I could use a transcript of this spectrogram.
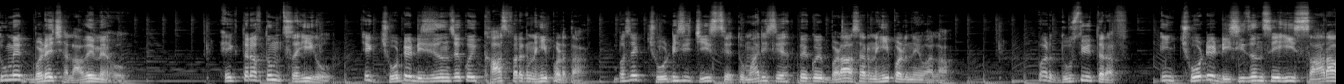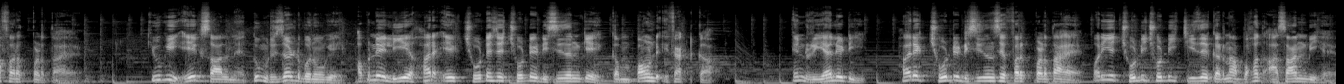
तुम एक बड़े छलावे में हो। एक तरफ़ तुम सही हो, एक छोटे डिसीज़न से कोई खास फ़र्क नहीं पड़ता। बस एक छोटी सी चीज़ से तुम्हारी सेहत पे कोई बड़ा असर नहीं पड़ने वाला। पर दूसरी तरफ़ इन छोटे डिसीज़न से ही सारा फ़र्क पड़ता है। क्योंकि एक साल में तुम रिज़ल्ट बनोगे अपने लिए हर एक छोटे से छोटे डिसीज़न के कंपाउंड इफ़ेक्ट का। इन रियलिटी, हर एक छोटे डिसीज़न से फ़र्क पड़ता है और ये छोटी छोटी चीज़ें करना बहुत आसान भी है।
